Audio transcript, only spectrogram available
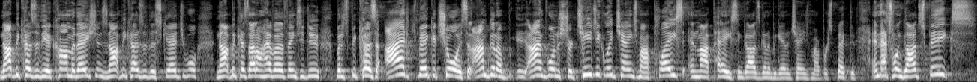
Not because of the accommodations, not because of the schedule, not because I don't have other things to do, but it's because I make a choice that I'm going to I'm going to strategically change my place and my pace and God's going to begin to change my perspective. And that's when God speaks.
